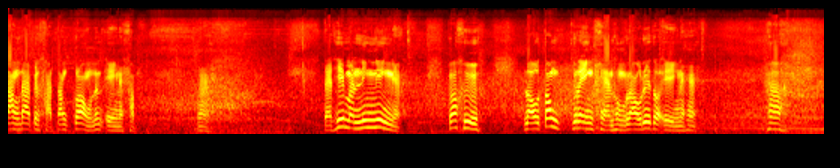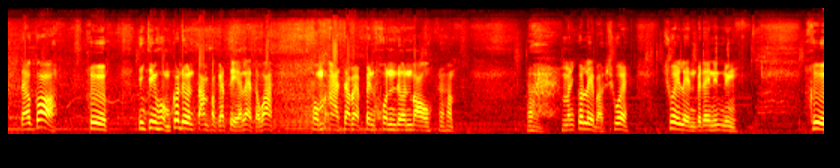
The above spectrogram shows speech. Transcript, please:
ตั้งได้เป็นขาตั้งกล้องนั่นเองนะครับแต่ที่มันนิ่งๆเนี่ยก็คือเราต้องเกรงแขนของเราด้วยตัวเองนะฮะแล้วก็คือจริงๆ ผมก็เดินตามปกติแหละแต่ว่าผมอาจจะแบบเป็นคนเดินเบานะครับมันก็เลยแบบช่วยช่วยเลนไปได้นิดนึง คือ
